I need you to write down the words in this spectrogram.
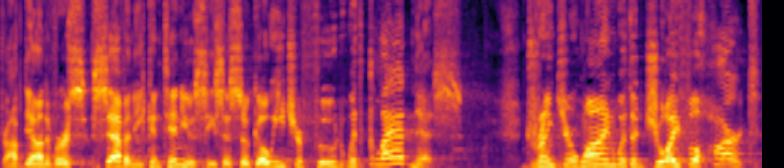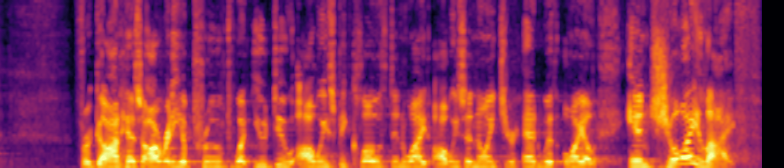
Drop down to verse 7. He continues. He says, So go eat your food with gladness, drink your wine with a joyful heart. For God has already approved what you do. Always be clothed in white, always anoint your head with oil. Enjoy life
